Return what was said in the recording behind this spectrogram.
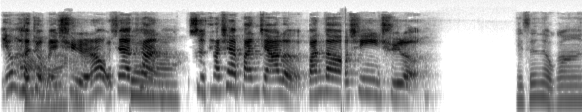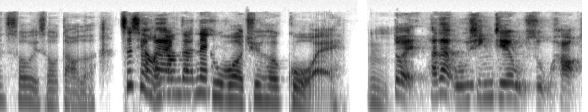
因为很久没去了，然后我现在看，啊、是他现在搬家了，搬到信义区了。哎，真的，我刚刚搜也搜到了，之前好像在内湖我有去喝过，哎，嗯，对，它在吴兴街五十五号，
